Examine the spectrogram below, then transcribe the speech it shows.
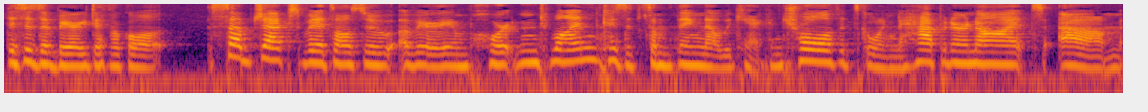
This is a very difficult subject, but it's also a very important one because it's something that we can't control if it's going to happen or not. Um,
